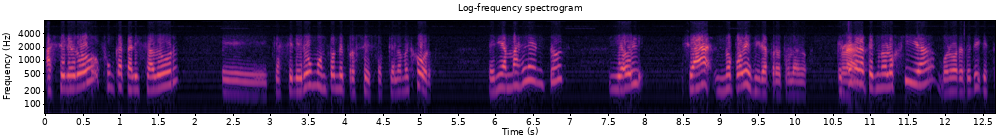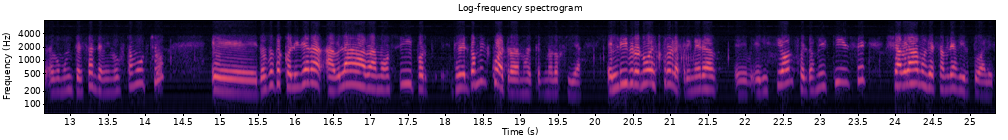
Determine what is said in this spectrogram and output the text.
aceleró, fue un catalizador eh, que aceleró un montón de procesos que a lo mejor venían más lentos y hoy ya no podés mirar para otro lado. Que toda la tecnología, vuelvo a repetir que es algo muy interesante, a mí me gusta mucho, eh, nosotros con Liliana hablábamos, sí, porque desde el 2004 hablamos de tecnología. El libro nuestro, la primera edición, fue el 2015, ya hablábamos de asambleas virtuales.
